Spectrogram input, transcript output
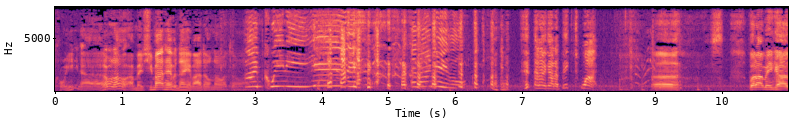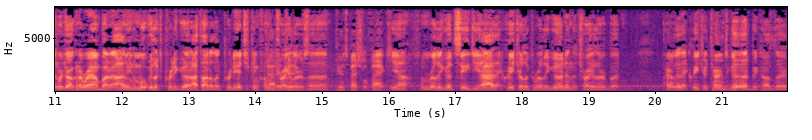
Queen? I I don't know. I mean, she might have a name. I don't know it though. I'm Queenie, yay! and I'm evil. and I got a big twat. Uh, but I mean, guys, we're joking around. But I mean, the movie looks pretty good. I thought it looked pretty interesting from I the trailers. Uh, Good special effects. yeah, some really good CGI. That creature looked really good in the trailer, but apparently that creature turns good because they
